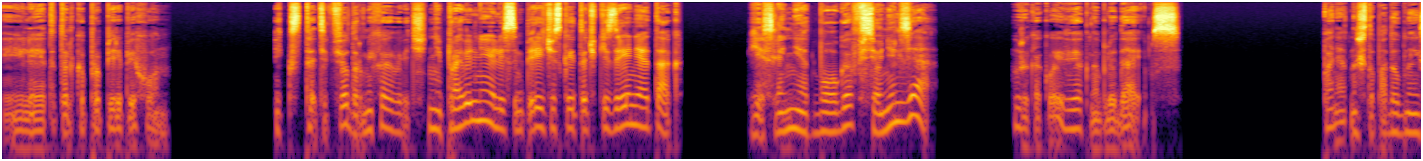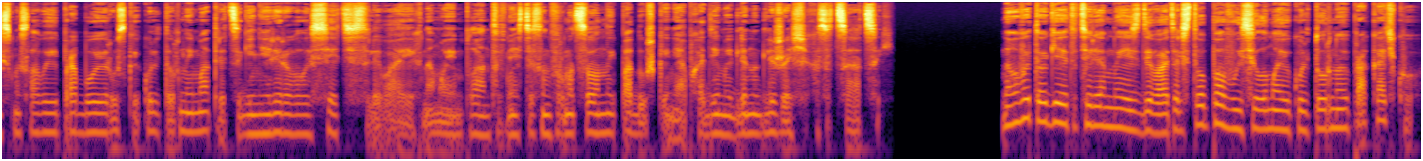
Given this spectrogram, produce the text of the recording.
Или это только про перепихон? И, кстати, Федор Михайлович, не правильнее ли с эмпирической точки зрения так? Если нет Бога, все нельзя. Уже какой век наблюдаем с... Понятно, что подобные смысловые пробои русской культурной матрицы генерировала сеть, сливая их на мой имплант вместе с информационной подушкой, необходимой для надлежащих ассоциаций. Но в итоге это тюремное издевательство повысило мою культурную прокачку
